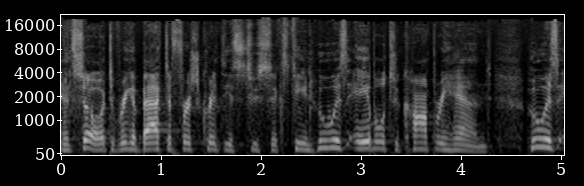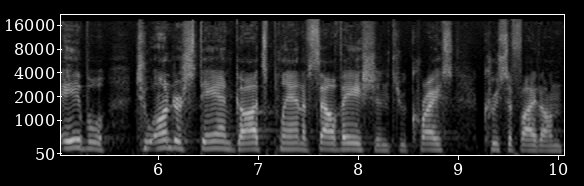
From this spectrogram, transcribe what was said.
And so, to bring it back to 1 Corinthians 2:16, who is able to comprehend, who is able to understand God's plan of salvation through Christ crucified on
